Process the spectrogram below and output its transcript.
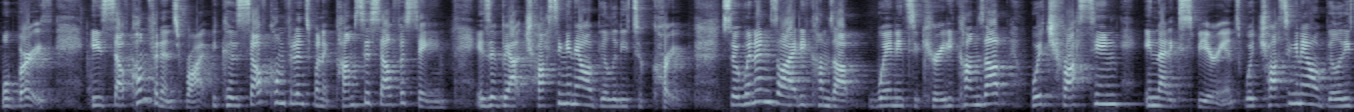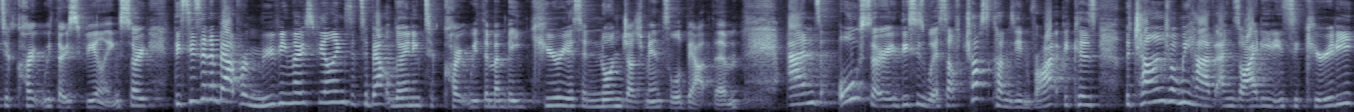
well, both, is self confidence, right? Because self confidence, when it comes to self esteem, is about trusting in our ability to cope. So, when anxiety comes up, when insecurity comes up, we're trusting in that experience. We're trusting in our ability to cope with those feelings. So, this isn't about removing those feelings, it's about learning to cope with them and being curious and non judgmental about about them. And also, this is where self trust comes in, right? Because the challenge when we have anxiety and insecurity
